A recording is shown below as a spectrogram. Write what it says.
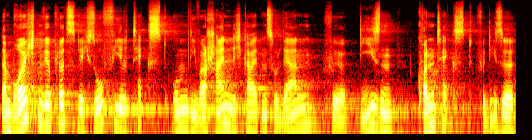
dann bräuchten wir plötzlich so viel Text, um die Wahrscheinlichkeiten zu lernen für diesen Kontext, für diese,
